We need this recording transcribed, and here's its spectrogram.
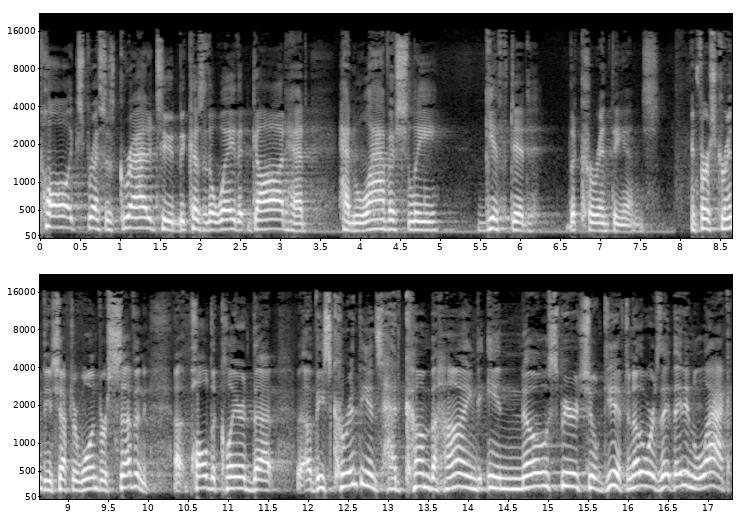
Paul expresses gratitude because of the way that God had, had lavishly gifted the Corinthians. In 1 Corinthians chapter 1 verse 7, uh, Paul declared that uh, these Corinthians had come behind in no spiritual gift. In other words, they, they didn't lack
